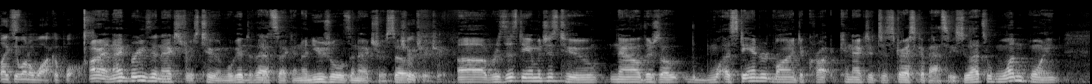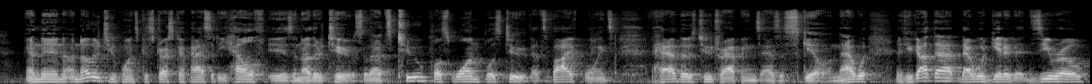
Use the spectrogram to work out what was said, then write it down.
like they want to walk up walls. All right, and that brings in extras too, and we'll get to that second. Unusual is an extra. So, Sure, sure, sure. Uh, resist damage is two. Now, there's a, a standard line to cro- connect it to stress capacity. So that's one point, and then another two points because stress capacity health is another two. So that's two plus one plus two. That's five points. Have those two trappings as a skill, and that would if you got that, that would get it at zero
